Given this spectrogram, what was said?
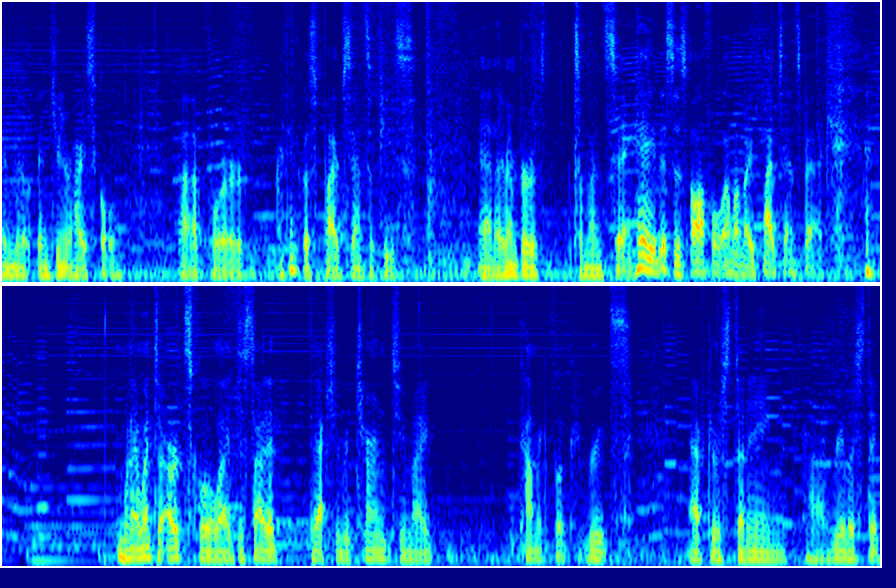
in, middle, in junior high school uh, for, I think it was five cents a piece. And I remember someone saying, hey, this is awful, I want my five cents back. when I went to art school, I decided to actually return to my comic book roots after studying uh, realistic,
